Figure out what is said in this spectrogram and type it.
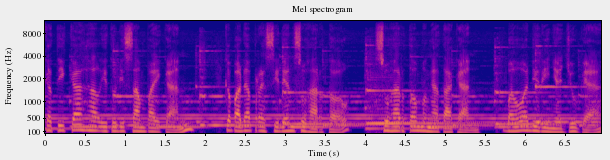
Ketika hal itu disampaikan kepada Presiden Soeharto, Soeharto mengatakan bahwa dirinya juga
